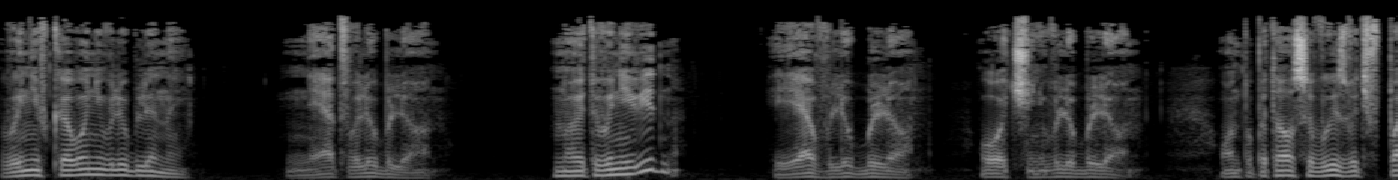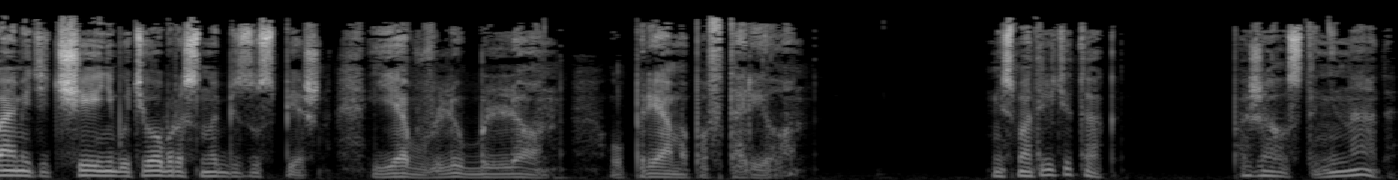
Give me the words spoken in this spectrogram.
«Вы ни в кого не влюблены». Нет, влюблен. Но этого не видно. Я влюблен. Очень влюблен. Он попытался вызвать в памяти чей-нибудь образ, но безуспешно. «Я влюблен», — упрямо повторил он. «Не смотрите так. Пожалуйста, не надо».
